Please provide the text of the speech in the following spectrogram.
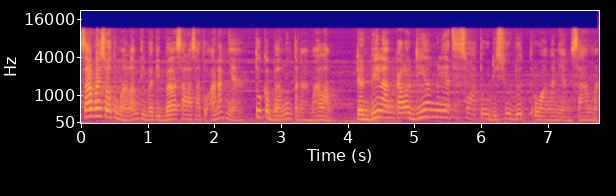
Sampai suatu malam tiba-tiba salah satu anaknya tuh kebangun tengah malam dan bilang kalau dia ngelihat sesuatu di sudut ruangan yang sama.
